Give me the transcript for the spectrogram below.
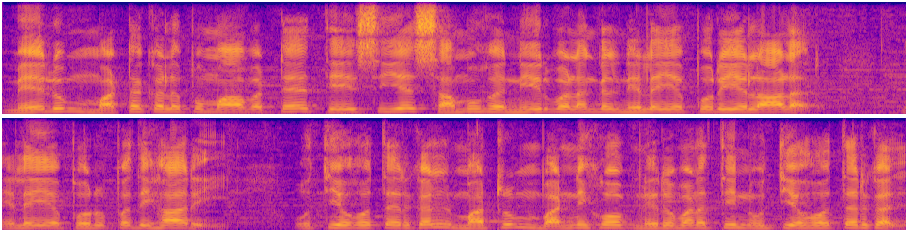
மேலும் மட்டக்களப்பு மாவட்ட தேசிய சமூக நீர்வளங்கள் நிலைய பொறியியலாளர் நிலைய பொறுப்பதிகாரி உத்தியோகத்தர்கள் மற்றும் வன்னிகோப் நிறுவனத்தின் உத்தியோகத்தர்கள்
